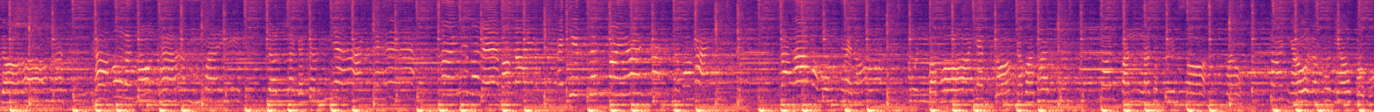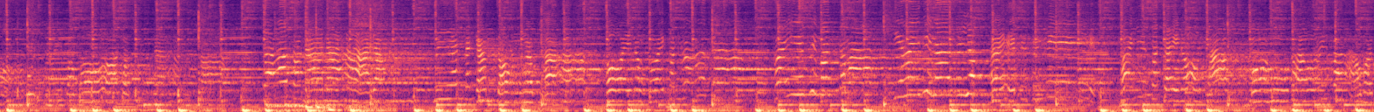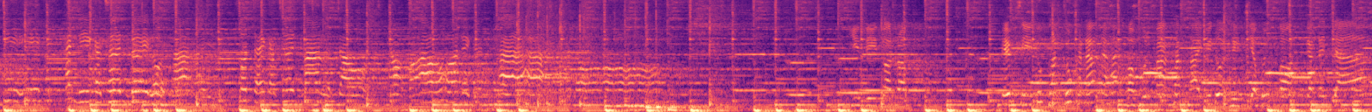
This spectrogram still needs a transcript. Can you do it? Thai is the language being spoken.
到 เอฟซีทุกท่านทุกคณะนะฮะขอบคุณมากทักทายพี่ด้วยถึงอย่าพึ่งนอนกันนะจ๊ะ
